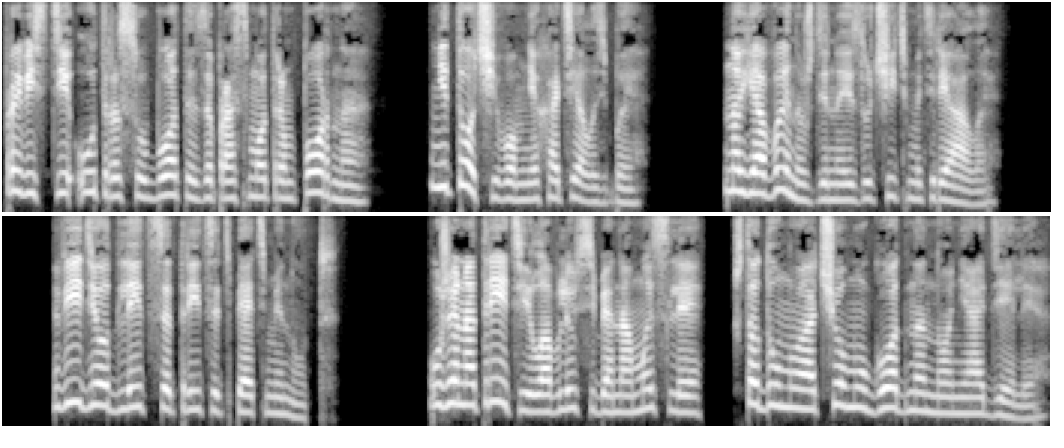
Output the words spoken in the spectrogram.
Провести утро субботы за просмотром порно не то, чего мне хотелось бы. Но я вынуждена изучить материалы. Видео длится 35 минут. Уже на третьей ловлю себя на мысли, что думаю о чем угодно, но не о деле.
